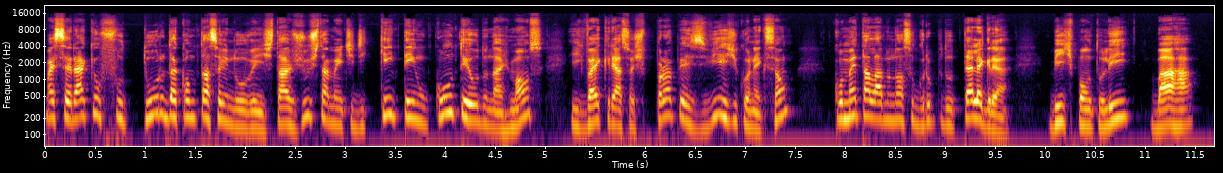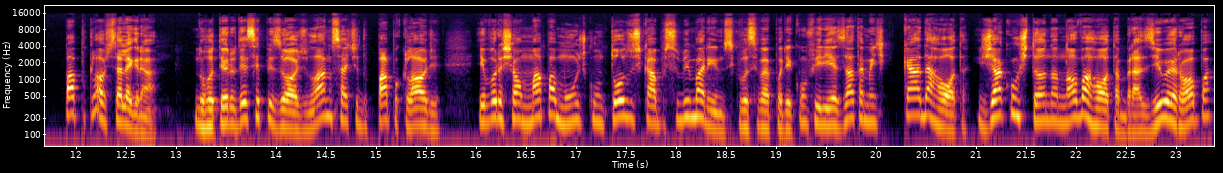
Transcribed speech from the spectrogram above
Mas será que o futuro da computação em nuvem está justamente de quem tem o um conteúdo nas mãos e vai criar suas próprias vias de conexão? Comenta lá no nosso grupo do Telegram, bit.ly barra Telegram. No roteiro desse episódio, lá no site do Papo Cloud, eu vou deixar um mapa mundi com todos os cabos submarinos que você vai poder conferir exatamente cada rota, já constando a nova rota Brasil-Europa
